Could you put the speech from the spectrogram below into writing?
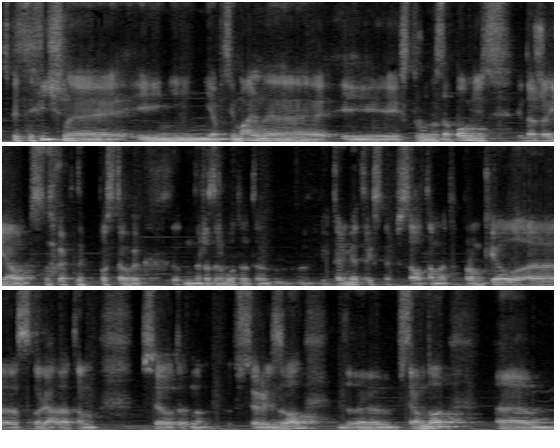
специфичные и не, не оптимальные, и их трудно запомнить. И даже я вот, ну, как, после того, как разработал это Victormetrics, написал там этот PromQL э, с нуля, да, там все, ну, все реализовал, э, все равно э,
